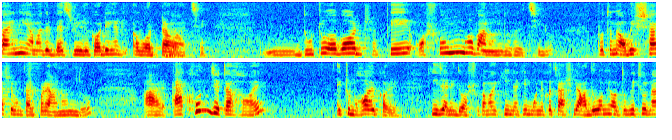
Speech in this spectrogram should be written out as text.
পাইনি আমাদের বেস্ট রি রেকর্ডিংয়ের অ্যাওয়ার্ডটাও আছে। দুটো অ্যাওয়ার্ড পেয়ে অসম্ভব আনন্দ হয়েছিল। প্রথমে অবিশ্বাস এবং তারপরে আনন্দ। আর এখন যেটা হয়, একটু ভয় করে, কি জানি দর্শক আমাকে কি নাকি মনে করছে, আসলে আদৌ আমি অত কিছু না,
